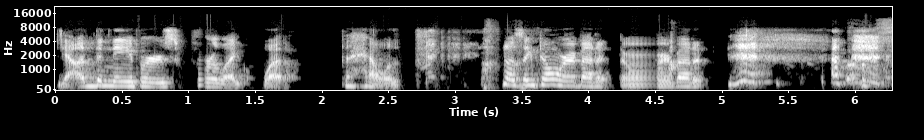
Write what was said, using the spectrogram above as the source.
yeah the neighbors were like what the hell is and i was like don't worry about it don't worry about it i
